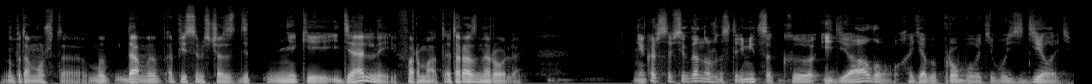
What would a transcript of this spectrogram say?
Ну, потому что мы, да, мы описываем сейчас некий идеальный формат. Это разные роли. Мне кажется, всегда нужно стремиться к идеалу, хотя бы пробовать его сделать.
